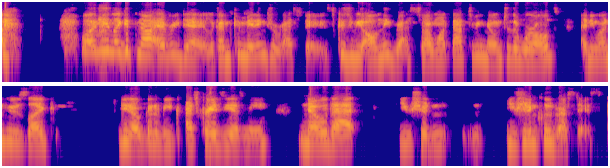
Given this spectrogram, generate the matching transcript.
well, I mean, like it's not every day. Like I'm committing to rest days because we all need rest. So I want that to be known to the world. Anyone who's like, you know, going to be as crazy as me, know that you shouldn't. You should include rest days.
